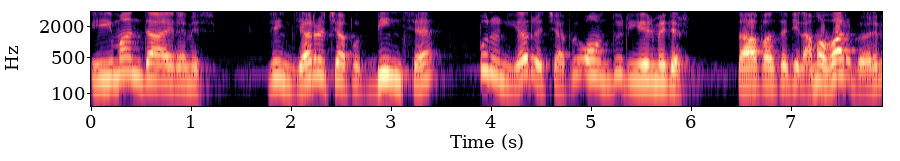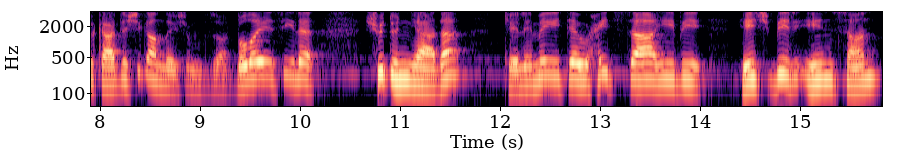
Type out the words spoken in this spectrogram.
İman dairemizin yarı çapı binse bunun yarı çapı ondur, yirmidir. Daha fazla değil ama var böyle bir kardeşlik anlayışımız var. Dolayısıyla şu dünyada kelime-i tevhid sahibi hiçbir insan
